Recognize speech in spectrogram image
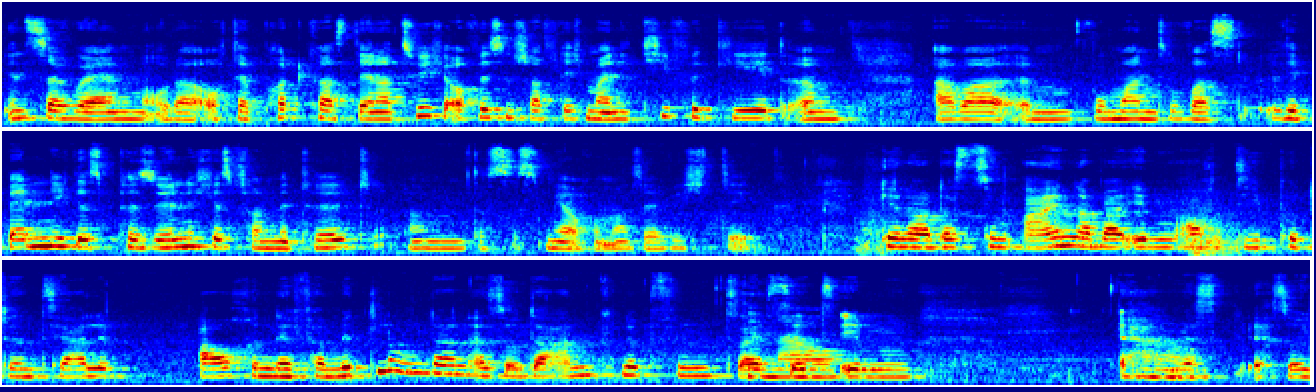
Instagram oder auch der Podcast, der natürlich auch wissenschaftlich mal in die Tiefe geht ähm, aber ähm, wo man so was Lebendiges, Persönliches vermittelt, ähm, das ist mir auch immer sehr wichtig. Genau, das zum einen, aber eben auch die Potenziale auch in der Vermittlung dann, also da anknüpfen, sei genau. es jetzt eben Genau. Es, also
